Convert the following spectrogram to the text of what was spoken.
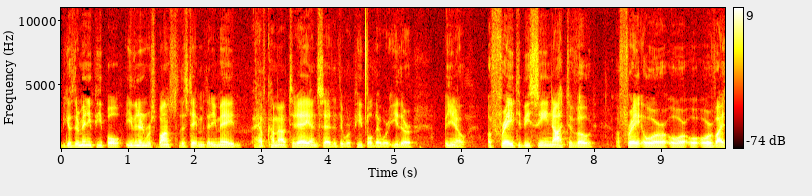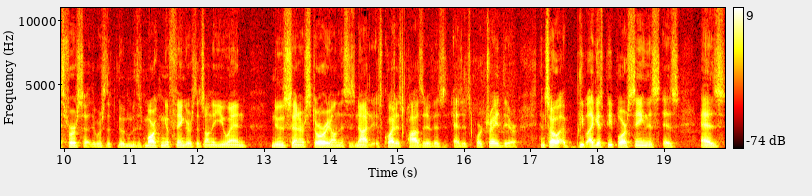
because there are many people, even in response to the statement that he made, have come out today and said that there were people that were either, you know, afraid to be seen not to vote, afraid, or, or, or, or vice versa. There was the, the, this marking of fingers that's on the UN News Center story on this is not is quite as positive as, as it's portrayed there. And so uh, people, I guess people are seeing this as, as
